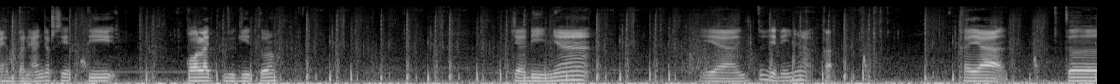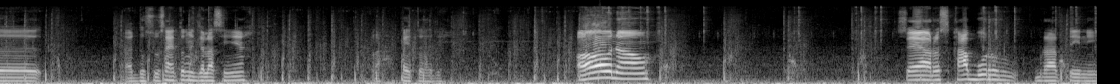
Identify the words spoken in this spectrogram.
eh bukan diancor sih di collect begitu jadinya ya itu jadinya kak kayak ke aduh susah itu ngejelasinnya ah, apa itu tadi oh no. Saya harus kabur berarti ini.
